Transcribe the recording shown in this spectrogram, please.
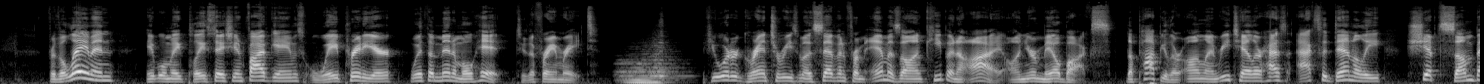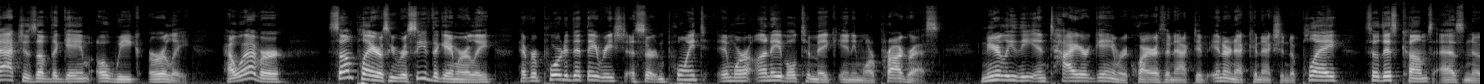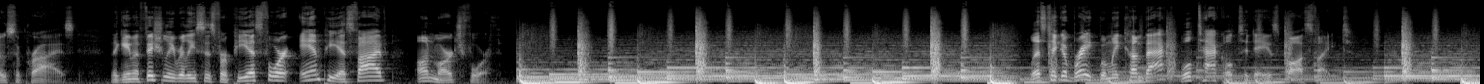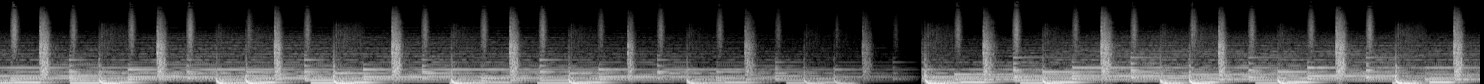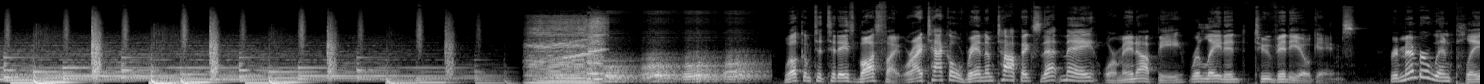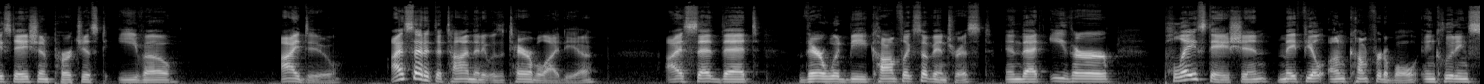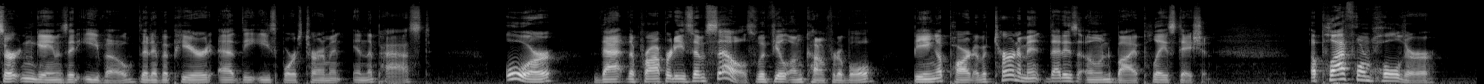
For the layman, it will make PlayStation 5 games way prettier with a minimal hit to the frame rate. If you order Gran Turismo 7 from Amazon, keep an eye on your mailbox. The popular online retailer has accidentally shipped some batches of the game a week early. However, some players who received the game early have reported that they reached a certain point and were unable to make any more progress. Nearly the entire game requires an active internet connection to play, so this comes as no surprise. The game officially releases for PS4 and PS5 on March 4th. Let's take a break. When we come back, we'll tackle today's boss fight. Welcome to today's boss fight, where I tackle random topics that may or may not be related to video games. Remember when PlayStation purchased Evo? I do. I said at the time that it was a terrible idea. I said that there would be conflicts of interest and that either PlayStation may feel uncomfortable including certain games at Evo that have appeared at the esports tournament in the past, or that the properties themselves would feel uncomfortable being a part of a tournament that is owned by PlayStation. A platform holder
